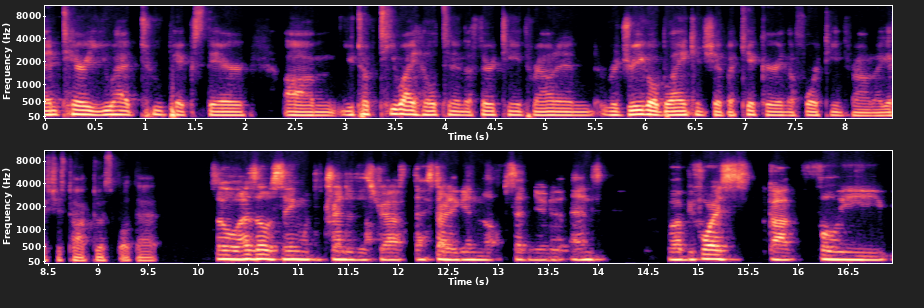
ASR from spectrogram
Then Terry, you had two picks there. Um, you took T.Y. Hilton in the 13th round and Rodrigo Blankenship, a kicker, in the 14th round. I guess just talk to us about that. So as I was saying with the trend of this draft, I started getting upset near the end. But before I got fully,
